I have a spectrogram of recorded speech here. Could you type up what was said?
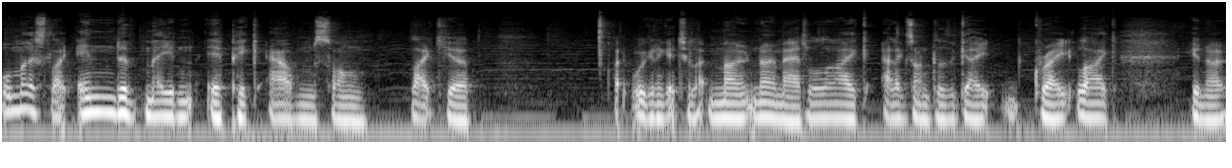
almost like end of Maiden epic album song, like your like we're gonna get to like Nomad, like Alexander the Gate, great, like you know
